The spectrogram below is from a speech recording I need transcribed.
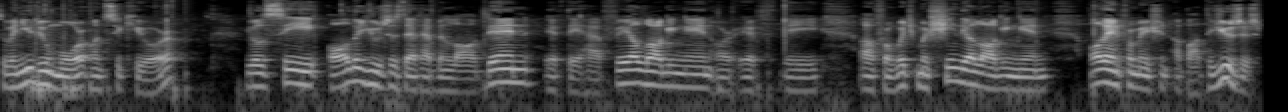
So when you do more on secure, you'll see all the users that have been logged in, if they have failed logging in, or if they, uh, from which machine they're logging in, all the information about the users.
